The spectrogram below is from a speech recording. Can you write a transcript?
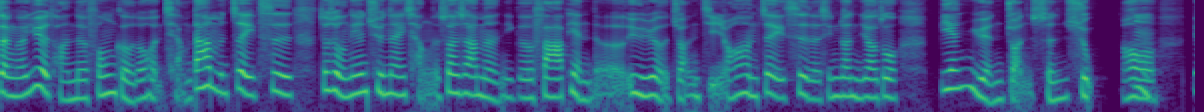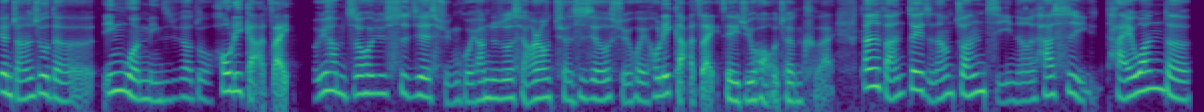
整个乐团的风格都很强，但他们这一次就是我那天去那一场的，算是他们一个发片的预热专辑。然后他们这一次的新专辑叫做《边缘转身术》，然后《边缘转身术》的英文名字就叫做 Holy God 仔。因为他们之后会去世界巡回，他们就说想要让全世界都学会 Holy God 仔这一句话，我觉得很可爱。但是反正这一整张专辑呢，它是以台湾的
